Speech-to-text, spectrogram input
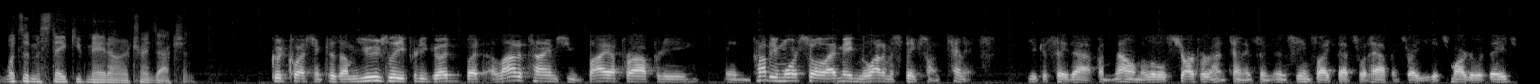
What's a mistake you've made on a transaction? Good question because I'm usually pretty good, but a lot of times you buy a property and probably more so I made a lot of mistakes on tenants. You could say that, but now I'm a little sharper on tenants and, and it seems like that's what happens, right? You get smarter with age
